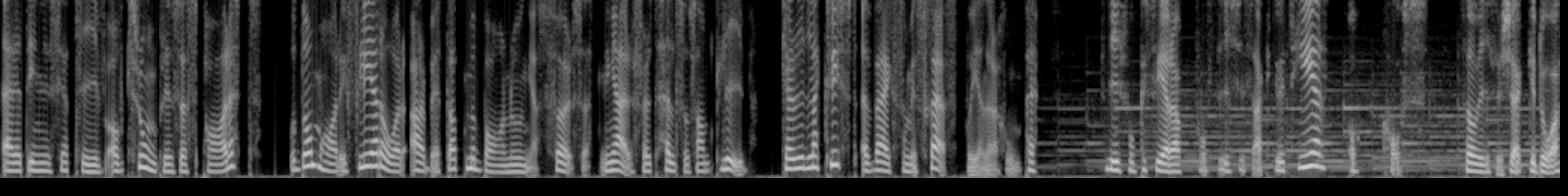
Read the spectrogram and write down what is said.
är ett initiativ av kronprinsessparet och de har i flera år arbetat med barn och ungas förutsättningar för ett hälsosamt liv. Carolina Klyft är verksamhetschef på Generation PEP. Vi fokuserar på fysisk aktivitet och kost som vi försöker då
